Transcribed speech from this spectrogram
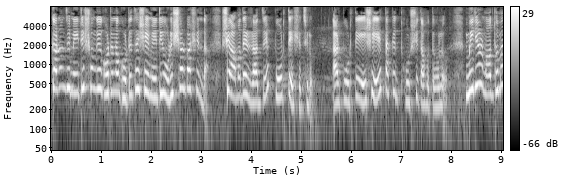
কারণ যে মেয়েটির সঙ্গে ঘটনা ঘটেছে সেই মেয়েটি উড়িষ্যার বাসিন্দা। সে আমাদের রাজ্যে পড়তে এসেছিল। আর পড়তে এসে তাকে ধর্ষিতা হতে হলো। মিডিয়ার মাধ্যমে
